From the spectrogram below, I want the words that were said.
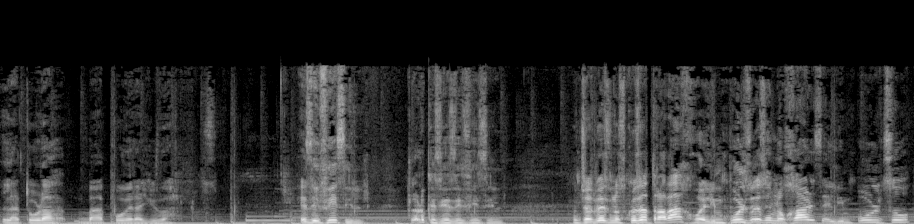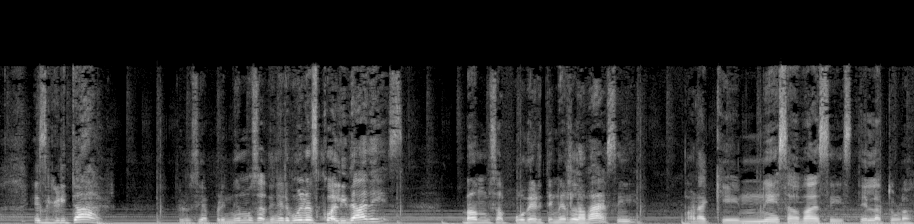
la Torah va a poder ayudarnos. Es difícil, claro que sí es difícil. Muchas veces nos cuesta trabajo, el impulso es enojarse, el impulso es gritar. Pero si aprendemos a tener buenas cualidades, vamos a poder tener la base para que en esa base esté la Torah.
